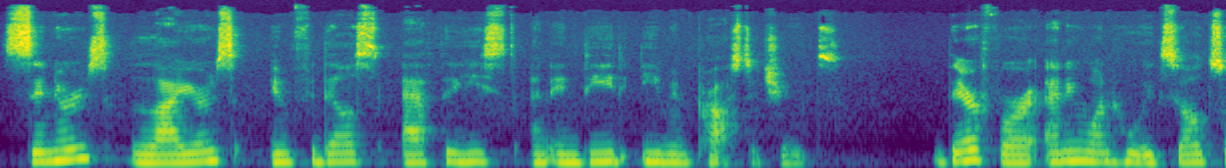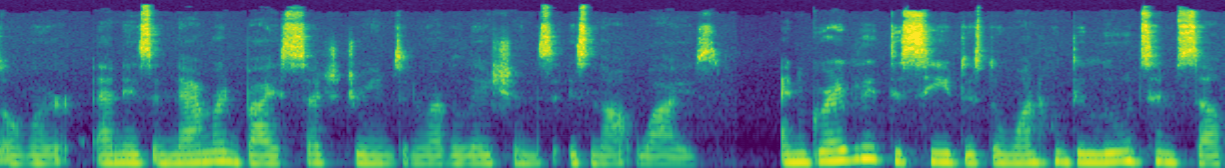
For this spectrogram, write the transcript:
sinners, liars, infidels, atheists, and indeed even prostitutes. Therefore, anyone who exults over and is enamored by such dreams and revelations is not wise. And gravely deceived is the one who deludes himself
